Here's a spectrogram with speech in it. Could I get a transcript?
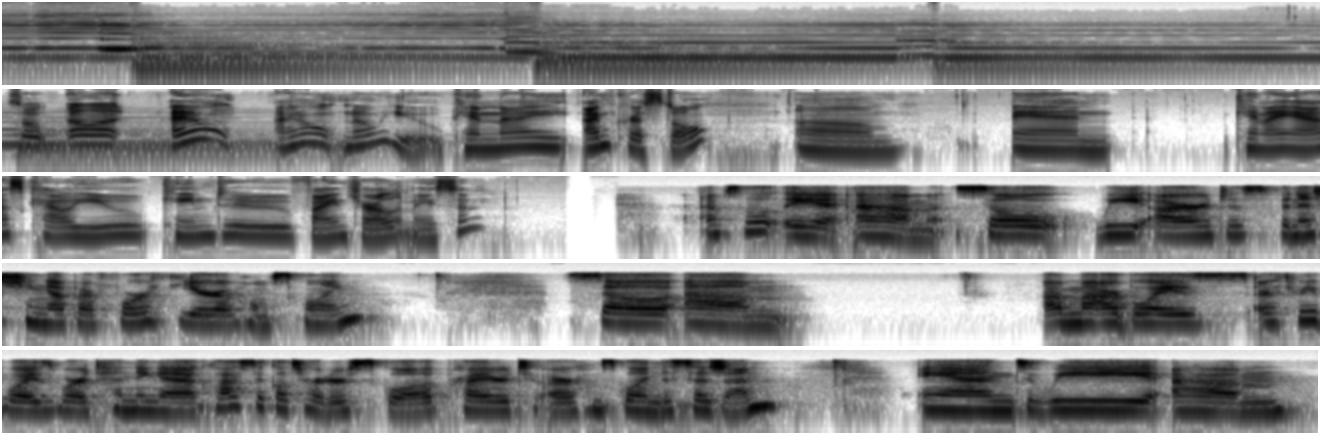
So Ella, I don't I don't know you. Can I I'm Crystal. Um and can I ask how you came to find Charlotte Mason? Absolutely. Um, so we are just finishing up our fourth year of homeschooling. So um, um, our boys, our three boys, were attending a classical charter school prior to our homeschooling decision, and we, um,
